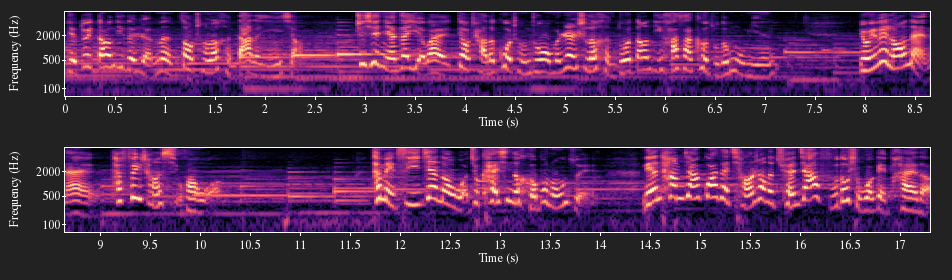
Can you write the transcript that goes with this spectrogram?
也对当地的人们造成了很大的影响。这些年在野外调查的过程中，我们认识了很多当地哈萨克族的牧民。有一位老奶奶，她非常喜欢我，她每次一见到我就开心的合不拢嘴，连他们家挂在墙上的全家福都是我给拍的。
